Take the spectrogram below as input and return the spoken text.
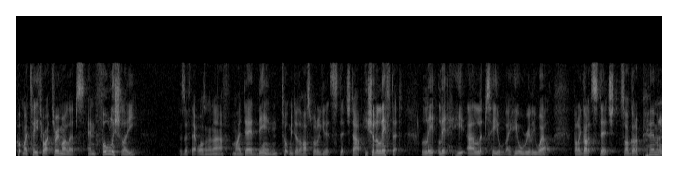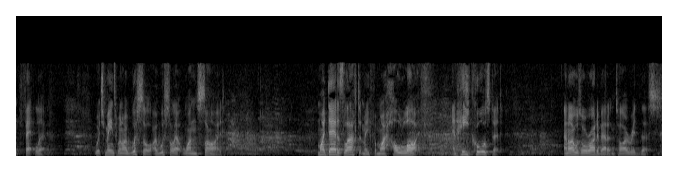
put my teeth right through my lips, and foolishly, as if that wasn't enough, my dad then took me to the hospital to get it stitched up. He should have left it. let, let he, uh, lips heal. They heal really well. But I got it stitched, so I've got a permanent fat lip, which means when I whistle, I whistle out one side. My dad has laughed at me for my whole life, and he caused it. And I was all right about it until I read this.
